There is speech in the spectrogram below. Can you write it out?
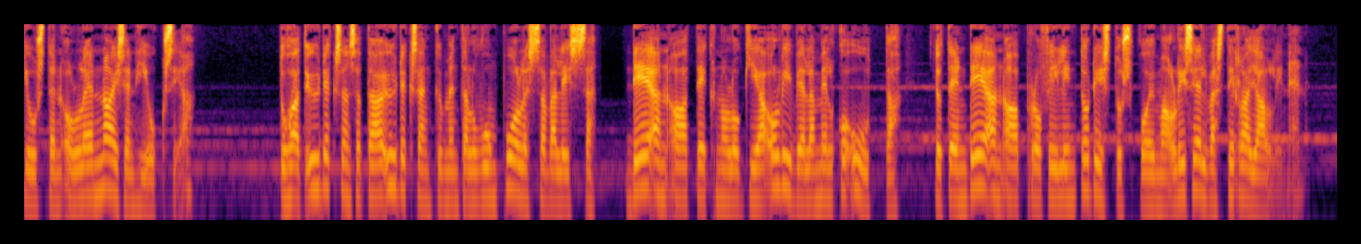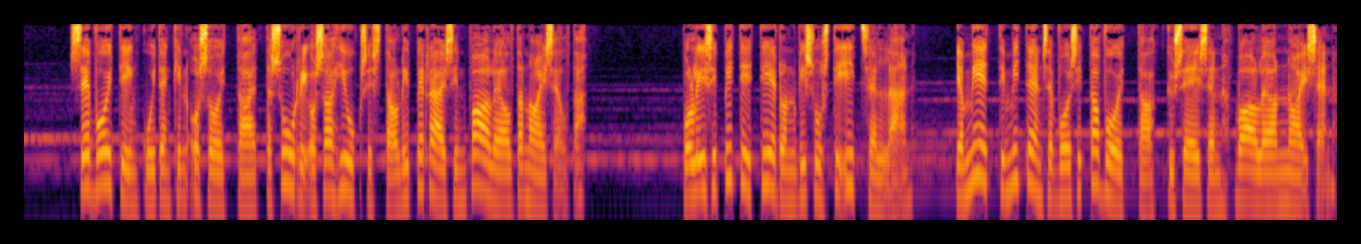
hiusten olleen naisen hiuksia. 1990-luvun puolessa välissä DNA-teknologia oli vielä melko uutta, joten DNA-profiilin todistusvoima oli selvästi rajallinen – se voitiin kuitenkin osoittaa, että suuri osa hiuksista oli peräisin vaalealta naiselta. Poliisi piti tiedon visusti itsellään ja mietti, miten se voisi tavoittaa kyseisen vaalean naisen.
